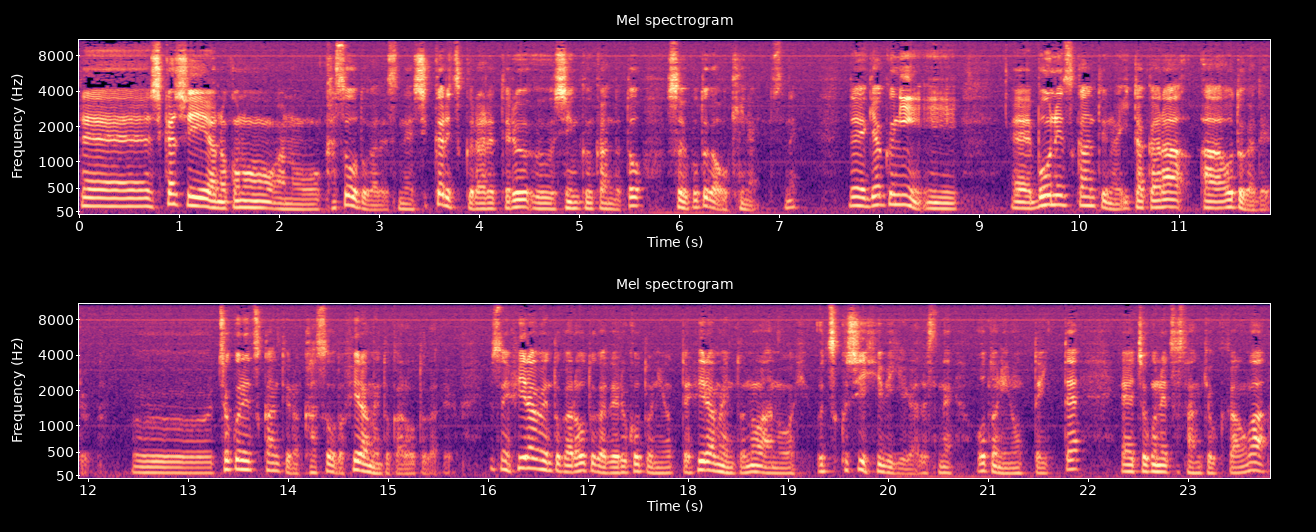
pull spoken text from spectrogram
でしかしあのこのあの加速度がですねしっかり作られてる真空管だとそういうことが起きないんですね。で逆に、えー、棒熱管というのは板からあ音が出る。直熱管というのは加速度フィラメントから音が出る。するにフィラメントから音が出ることによってフィラメントのあの美しい響きがですね音に乗っていって、え、直熱三極管は、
